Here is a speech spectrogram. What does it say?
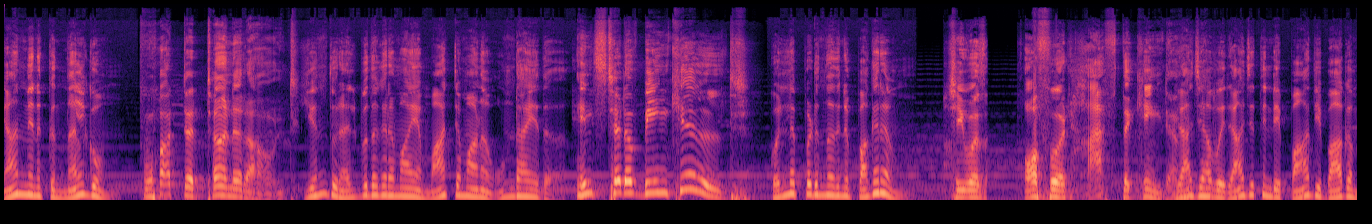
ഞാൻ നിനക്ക് നൽകും What a turnaround. എന്തൊരു അത്ഭുതകരമായ മാറ്റമാണ് ഉണ്ടായത് Instead of being killed, കൊല്ലപ്പെടുന്നതിന് പകരം she was offered half the kingdom. രാജാവ് രാജ്യത്തിന്റെ പാതി ഭാഗം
